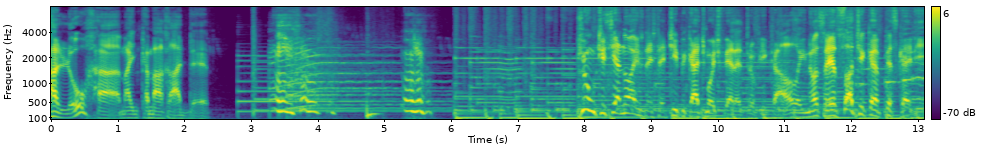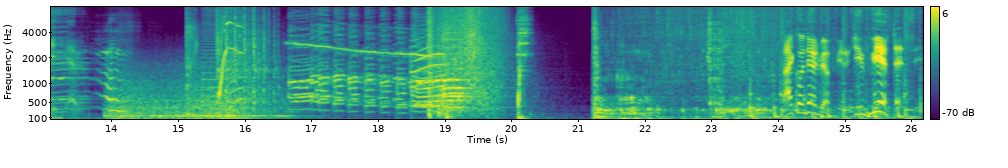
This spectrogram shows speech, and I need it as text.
Aloha, mein camarade. Junte-se a nós nesta típica atmosfera tropical em nossa exótica pescaria. Vai com Deus, meu filho. Divirta-se.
